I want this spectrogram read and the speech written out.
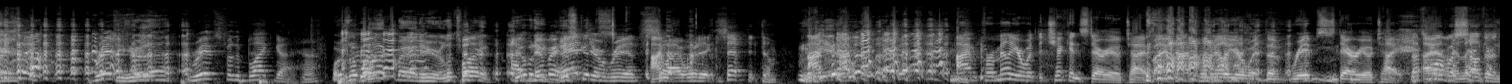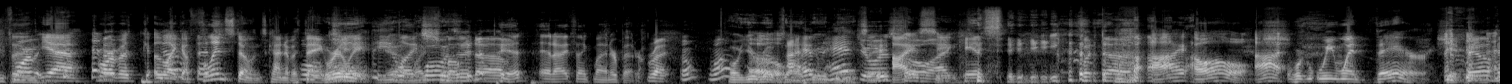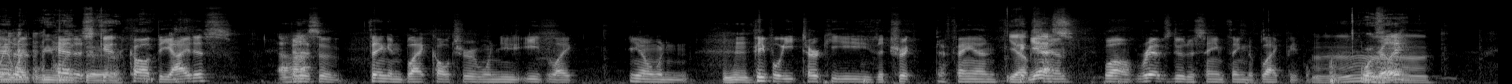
Ribs, you hear for that? the, ribs for the black guy, huh? Where's the black man here? Let's bring it. Do you have I've any never had your ribs, so I'm- I would have accepted them. I'm, I'm, I'm familiar with the chicken stereotype. I'm not familiar with the ribs stereotype. That's more I- of a I- Southern it's More of, thing. a- yeah, it's more of a like a Flintstones kind of a thing, really. He Yeah, likes like so. smoking What was a uh, pit, and I think mine are better. Right. Oh, well, Oh, your Oh. ribs. I are haven't good, had man. yours, so I I, see. can't. See? But uh, I oh I we're, we went there. did we? Mel had, went- a, we had a there. skit called The Itis, Uh-huh. and it's a thing in black culture when you eat like, you know, when Mm-hmm. people eat turkey, the trick the fan. Yep. Yes. in. Well, ribs do the same thing to black people. Was Really? it?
